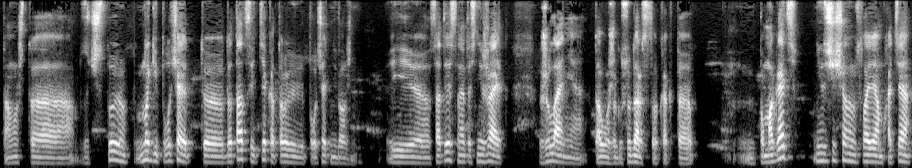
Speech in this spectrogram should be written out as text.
потому что зачастую многие получают дотации те, которые получать не должны. И, соответственно, это снижает желание того же государства как-то помогать незащищенным слоям, хотя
